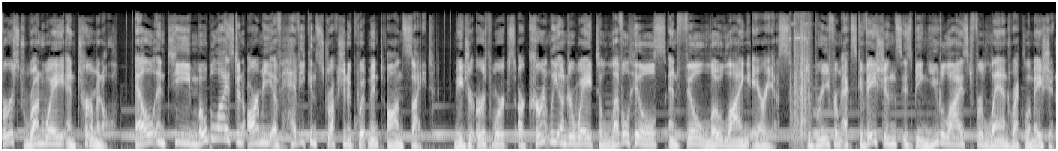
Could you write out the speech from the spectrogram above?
first runway and terminal. L&T mobilized an army of heavy construction equipment on site. Major earthworks are currently underway to level hills and fill low-lying areas. Debris from excavations is being utilized for land reclamation.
